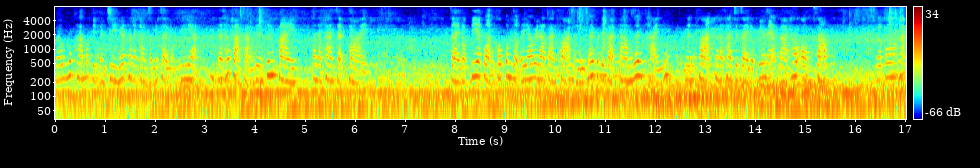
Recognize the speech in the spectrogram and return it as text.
แล้วลูกค้ามาปิดบัญชีเนี่ยธนาคารจะไม่จ่ายดอกเบี้ยแต่ถ้าฝาก 3 เดือนขึ้นไป ธนาคารจะจ่าย จ่ายดอกเบี้ยก่อนครบกำหนดระยะเวลาการฝากหรือไม่ปฏิบัติตามเงื่อนไข เงินฝากธนาคารจะจ่ายดอกเบี้ยในอัตราเท่าออมทรัพย์ แล้วก็หัก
